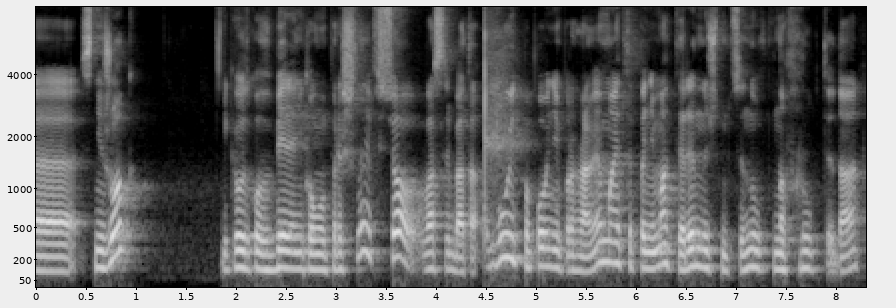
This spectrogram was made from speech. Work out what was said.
е, сніжок, і коли в біленькому прийшли, все, вас, ребята, обують по повній програмі. Ви маєте розуміти риночну ціну на фрукти. Да?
